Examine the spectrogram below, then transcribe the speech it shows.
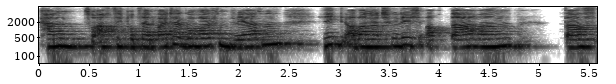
kann zu 80 Prozent weitergeholfen werden, liegt aber natürlich auch daran, dass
